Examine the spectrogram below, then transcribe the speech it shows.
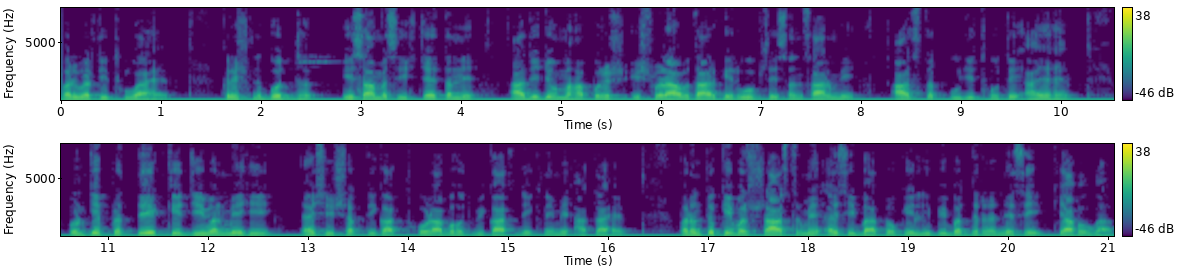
परिवर्तित हुआ है। कृष्ण, बुद्ध, ईसा मसीह, चैतन्य आदि जो महापुरुष ईश्वरावतार के रूप से संसार में आज तक पूजित होते आए हैं, उनके प्रत्येक के जीवन में ही ऐसी शक्ति का थोड़ा बहुत विकास देखने में आता है। परंतु केवल शास्त्र में ऐसी बातों के लिपिबद्ध रहने से क्या होगा?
